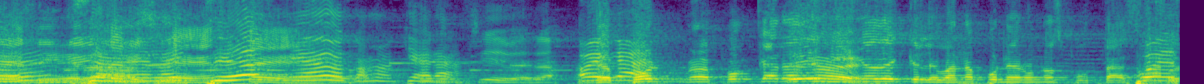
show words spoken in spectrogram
de ve. Se la sí miedo, como quiera. Sí, ¿verdad? Me pon, me pon cara de Dígame. niño de que le van a poner unos putazos. pues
